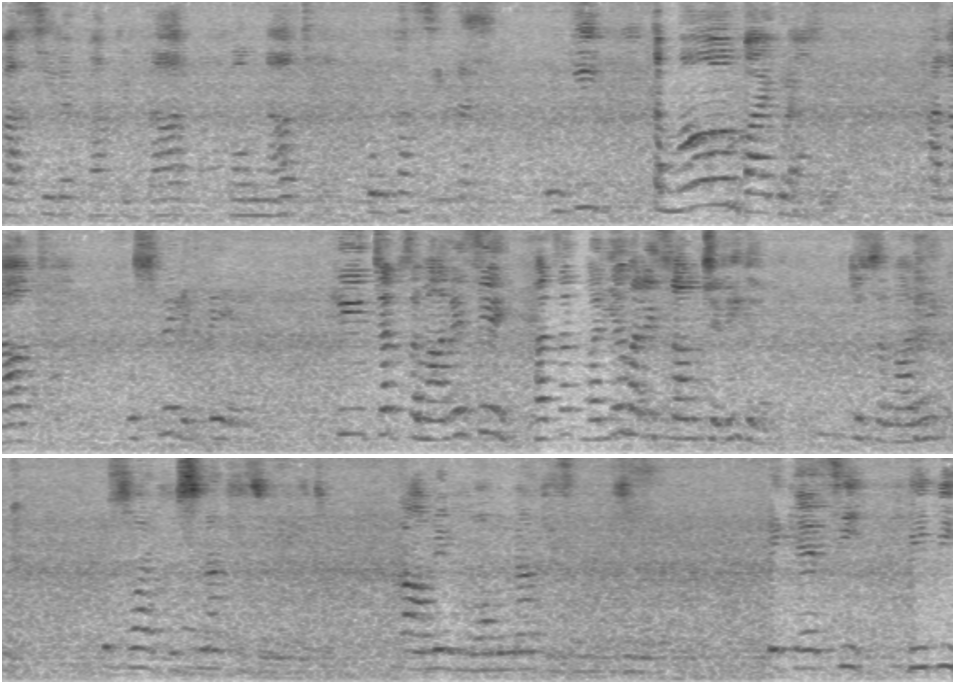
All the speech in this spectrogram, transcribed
बासीरत बाकिरदार मोमनात हैं उनका ज़िक्र है। उनकी तमाम बायोग्राफी, हालात उसमें लिखते हैं कि जब ज़माने से हज़रत मरियम इस्लाम चली गई तो ज़माने को उसवा हुसना की ज़रूरत है कामिल मोमना की है एक ऐसी बीबी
